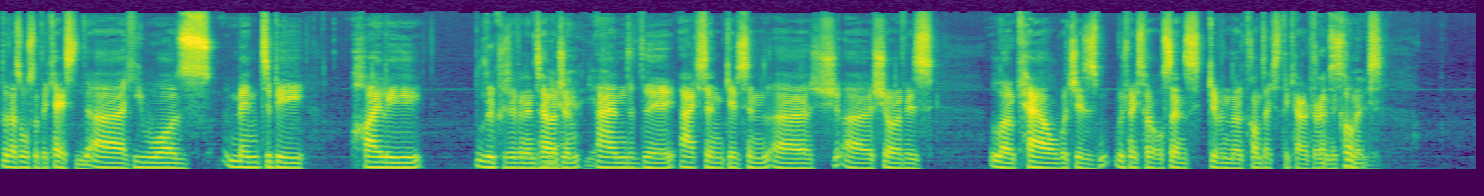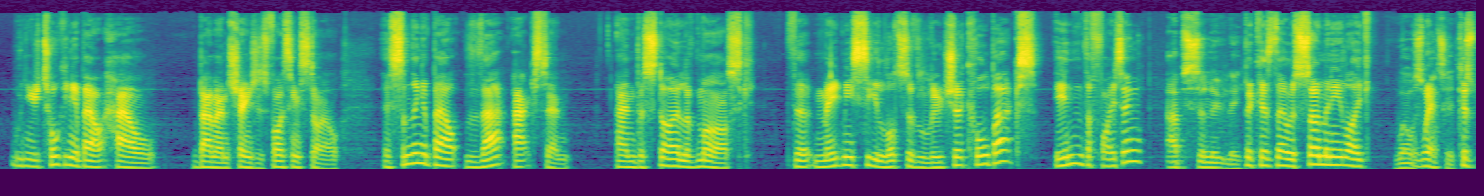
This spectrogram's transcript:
but that's also the case. Uh, he was meant to be highly lucrative and intelligent, Yeah, yeah. and the accent gives him a sh- uh, show of his locale, which is which makes total sense given the context of the character in the comics. When you're talking about how Batman changed his fighting style, there's something about that accent and the style of mask that made me see lots of lucha callbacks in the fighting Absolutely. because there were so many like Well spotted. Because,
